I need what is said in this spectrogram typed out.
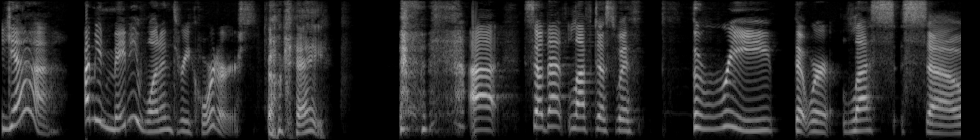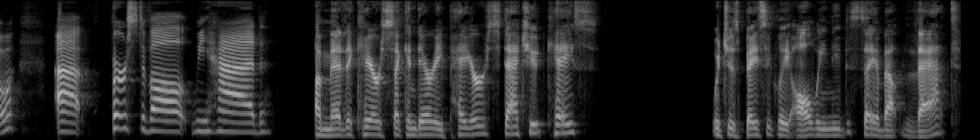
Yeah. I mean, maybe one and three quarters. Okay. uh, so that left us with three that were less so. Uh, first of all, we had A Medicare secondary payer statute case, which is basically all we need to say about that.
